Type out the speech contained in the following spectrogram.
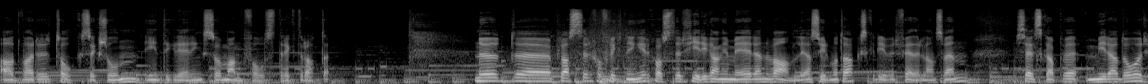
advarer tolkeseksjonen i Integrerings- og mangfoldsdirektoratet. Nødplasser for flyktninger koster fire ganger mer enn vanlig asylmottak, skriver Fedrelandsvennen. Selskapet Mirador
